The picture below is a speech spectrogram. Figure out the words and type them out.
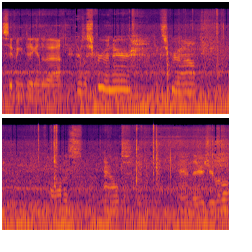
see if we can dig into that. There's a screw in there. Take the screw out. All this out. And there's your little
